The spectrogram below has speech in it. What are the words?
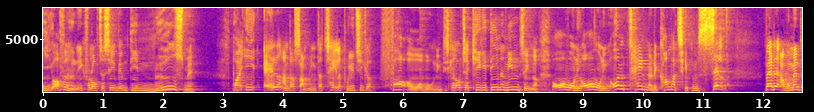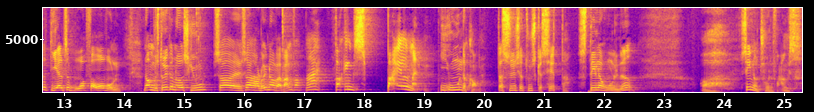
i offentligheden ikke få lov til at se, hvem de mødes med. Prøv at, i alle andre sammenhænge, der taler politikere for overvågning. De skal have lov til at kigge i dine og mine ting. Og overvågning, overvågning, undtagen når det kommer til dem selv. Hvad er det argumentet, de altid bruger for overvågning? Nå, men hvis du ikke har noget at skjule, så, øh, så har du ikke noget at være bange for. Nej, fucking spejl, mand. I ugen, der kommer, der synes jeg, du skal sætte dig stille og roligt ned. Og se noget Tour de France.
